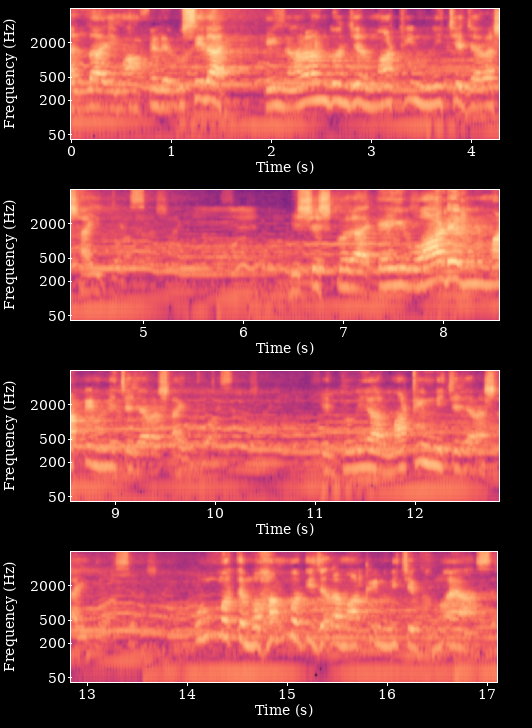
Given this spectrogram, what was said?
আল্লাহ এই মাহফিলের উসিলায় এই নারায়ণগঞ্জের মাটির নিচে যারা সাহিত্য আছে, বিশেষ করে এই ওয়ার্ডের মাটির নিচে যারা সাহিত্য আছে, এই দুনিয়ার মাটির নিচে যারা সাহিত্য আছে, উম্মতে মোহাম্মদী যারা মাটির নিচে ঘুমায় আছে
